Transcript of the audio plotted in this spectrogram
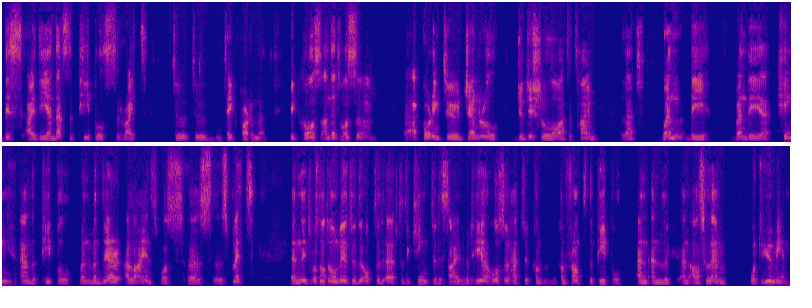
this idea, and that's the people's right to, to take part in that. Because, and that was uh, according to general judicial law at the time, that when the when the uh, king and the people, when, when their alliance was uh, uh, split, and it was not only to the, up, to the, up to the king to decide, but he also had to con confront the people and, and look and ask them, what do you mean?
